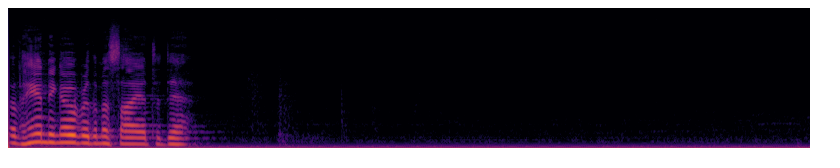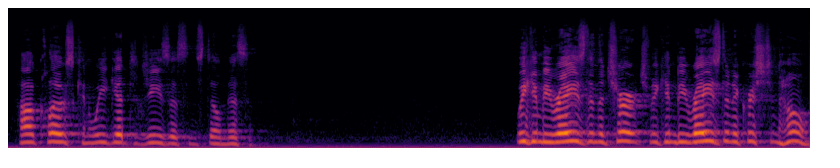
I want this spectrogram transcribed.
of handing over the Messiah to death. How close can we get to Jesus and still miss him? We can be raised in the church. We can be raised in a Christian home.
